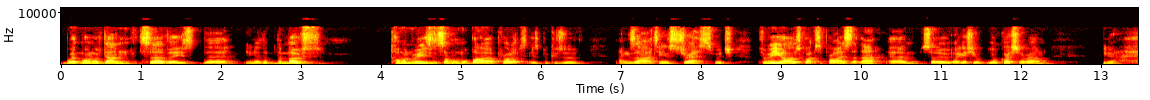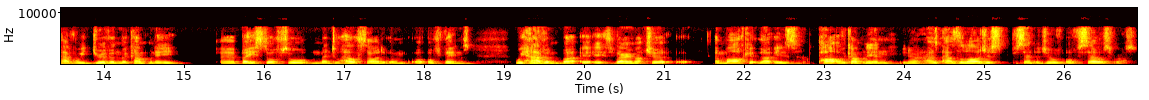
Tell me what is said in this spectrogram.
when when we've done surveys, the you know the, the most common reason someone will buy our products is because of anxiety and stress, which for me, I was quite surprised at that. Um, so I guess your your question around, you know, have we driven the company uh, based off sort of mental health side of, of things? We haven't, but it's very much a a market that is part of the company and you know has has the largest percentage of, of sales for us.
